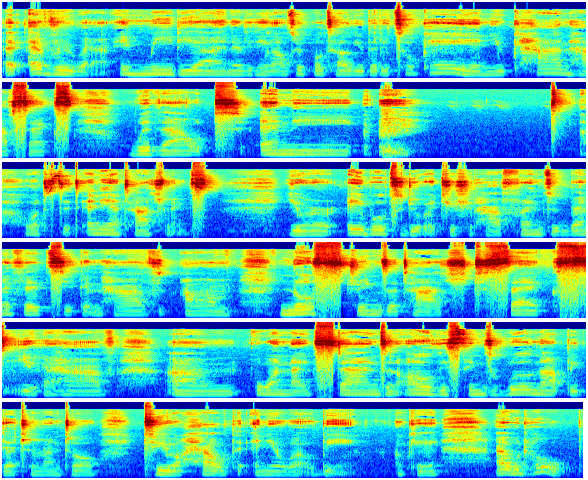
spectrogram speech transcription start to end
everywhere in media and everything else, people tell you that it's okay and you can have sex without any, what is it, any attachments you're able to do it. You should have friends with benefits. You can have um, no strings attached sex. You can have um, one night stands, and all these things will not be detrimental to your health and your well being. Okay, I would hope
